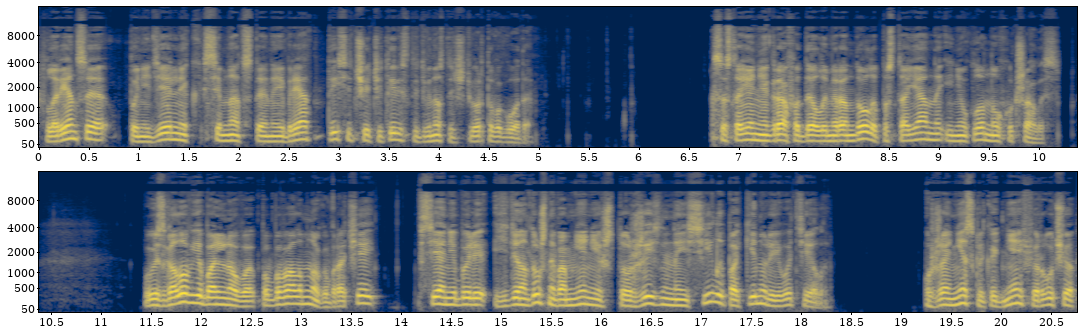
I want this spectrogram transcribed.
Флоренция, понедельник, 17 ноября 1494 года. Состояние графа Делла Мирандолы постоянно и неуклонно ухудшалось. У изголовья больного побывало много врачей, все они были единодушны во мнении, что жизненные силы покинули его тело. Уже несколько дней Ферруччо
